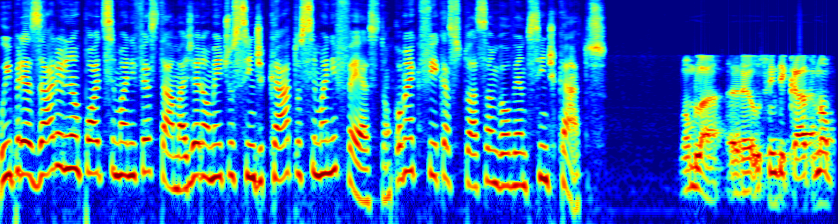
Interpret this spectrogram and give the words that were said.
O empresário ele não pode se manifestar, mas geralmente os sindicatos se manifestam. Como é que fica a situação envolvendo sindicatos? Vamos lá. É, o sindicato não.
